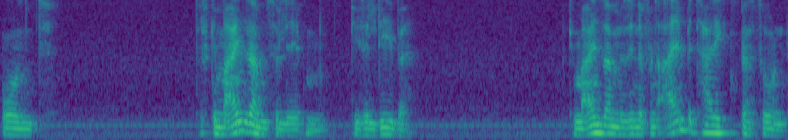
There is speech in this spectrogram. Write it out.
und das gemeinsam zu leben, diese Liebe, gemeinsam im Sinne von allen beteiligten Personen.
